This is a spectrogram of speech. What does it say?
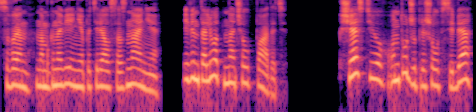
Свен на мгновение потерял сознание, и винтолет начал падать. К счастью, он тут же пришел в себя,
